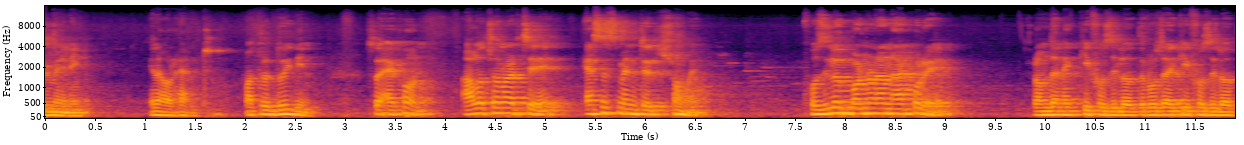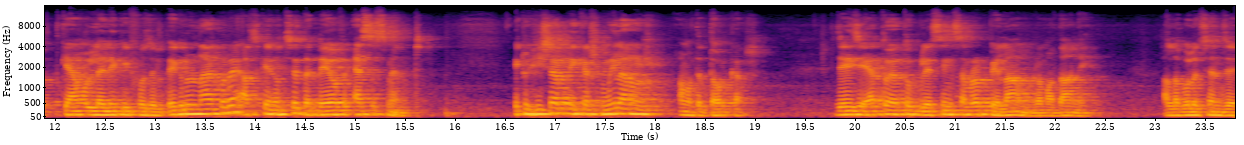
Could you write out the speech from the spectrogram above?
remaining in our hand মাত্র দুই দিন। সো এখন আলোচনার চেয়ে অ্যাসেসমেন্টের সময়। ফজিলত বর্ণনা না করে রমজানে কি ফজিলত, রোজায় কি ফজিলত কেমন লাইলে কি ফজিলত, এগুলো না করে আজকে হচ্ছে দ্য ডে অফ অ্যাসেসমেন্ট একটু হিসাব নিকাশ মিলানোর আমাদের দরকার। যে এই যে এত এত ব্লেসিংস আমরা পেলাম রমাদানে আল্লাহ বলেছেন যে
